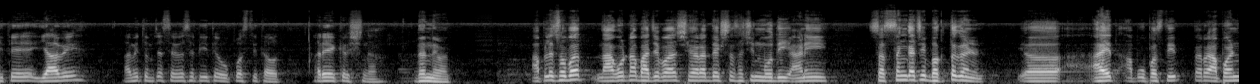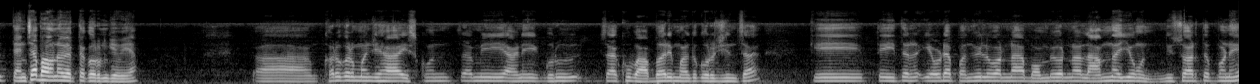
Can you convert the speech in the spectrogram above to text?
इथे यावे. आम्ही तुमच्या सेवेसाठी इथे उपस्थित आहोत. हरे कृष्ण. धन्यवाद. आपल्यासोबत नागोठणा भाजपा शहराध्यक्ष सचिन मोदी आणि सत्संगाचे भक्तगण आहेत आप- उपस्थित. तर आपण त्यांच्या भावना व्यक्त करून घेऊया. खरोखर म्हणजे हा इस्कॉनचा मी आणि गुरुचा खूप आभारी मानतो गुरुजींचा की ते इतर एवढ्या पनवेलवरनं बॉम्बेवरनं लांबनं येऊन निस्वार्थपणे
